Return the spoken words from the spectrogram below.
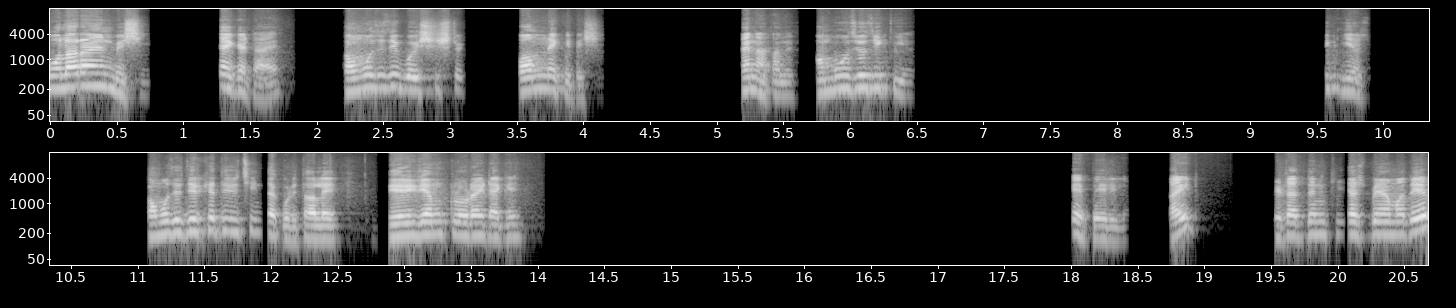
পোলারায়ন বেশি জায়গাটায় সমযোজী বৈশিষ্ট্য কম নাকি বেশি? তাই না? তাহলে সমযোজী কি আসবে সমযোজীর ক্ষেত্রে যদি চিন্তা করি, তাহলে বেরিলিয়াম ক্লোরাইড আগে। বেরিলিয়াম রাইট এটার দেন কি আসবে আমাদের?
